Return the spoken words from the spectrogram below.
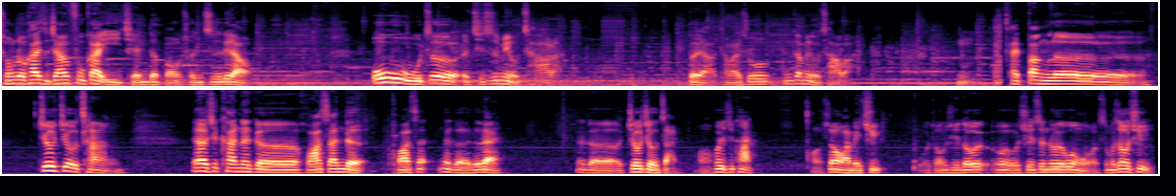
从头开始将覆盖以前的保存资料。哦，这呃其实没有差了。对啊，坦白说应该没有差吧。嗯，太棒了，舅舅场要去看那个华山的华山那个对不对？那个啾啾展哦，会去看哦。虽然我还没去，我同学都我我学生都会问我什么时候去。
